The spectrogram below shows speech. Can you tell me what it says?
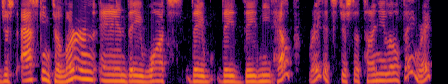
just asking to learn and they wants they they they need help right? It's just a tiny little thing right?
